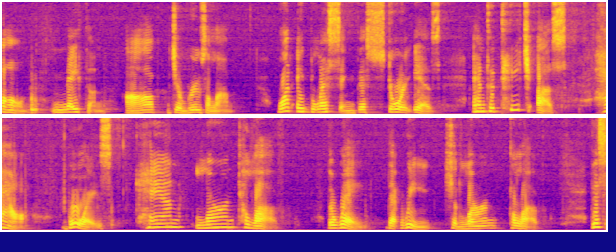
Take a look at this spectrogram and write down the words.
on Nathan of Jerusalem. What a blessing this story is, and to teach us how boys can learn to love the way that we should learn to love. This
